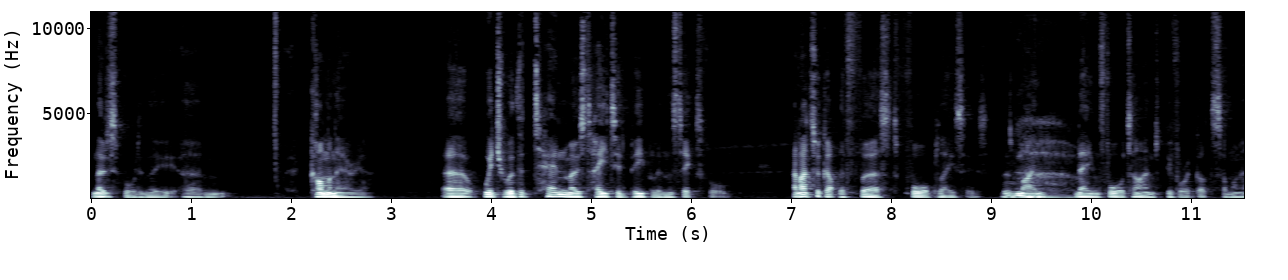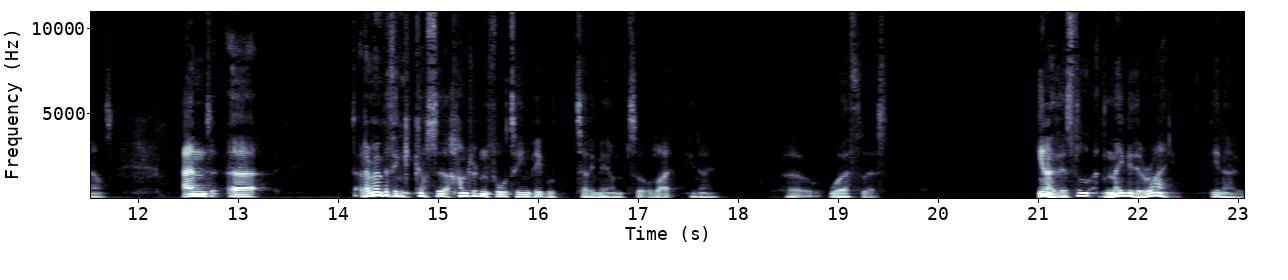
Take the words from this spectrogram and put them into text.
notice board in the um, common area, uh, which were the 10 most hated people in the sixth form. And I took up the first four places. It was my name four times before it got to someone else. And uh, I remember thinking, gosh, there's 114 people telling me I'm sort of like, you know, uh, worthless. You know, there's maybe they're right, you know.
